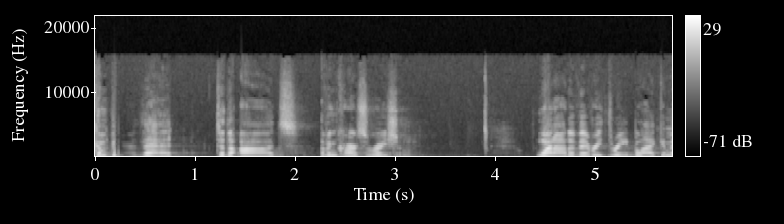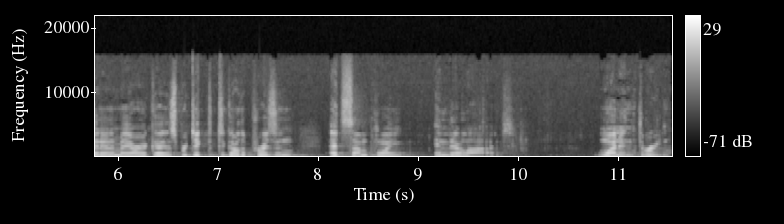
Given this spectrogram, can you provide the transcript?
Compare that to the odds of incarceration. One out of every three black men in America is predicted to go to prison at some point in their lives one in three.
